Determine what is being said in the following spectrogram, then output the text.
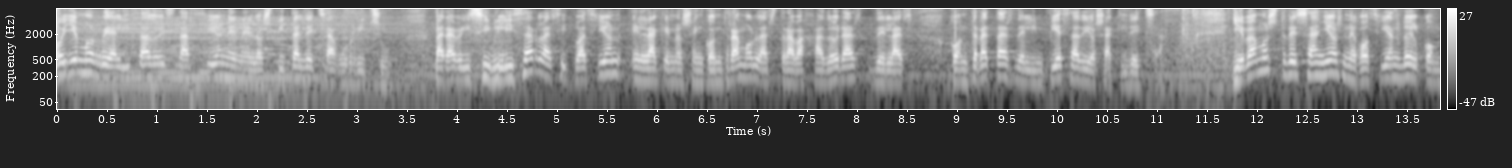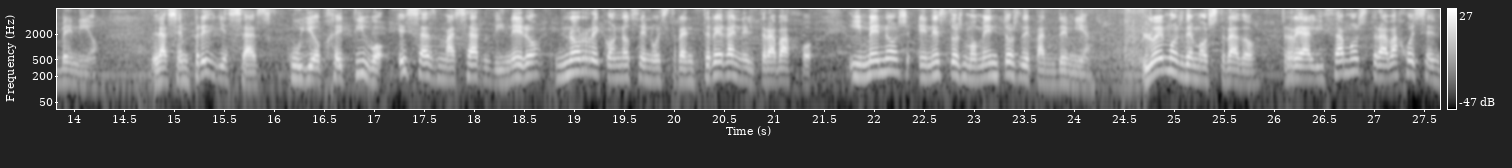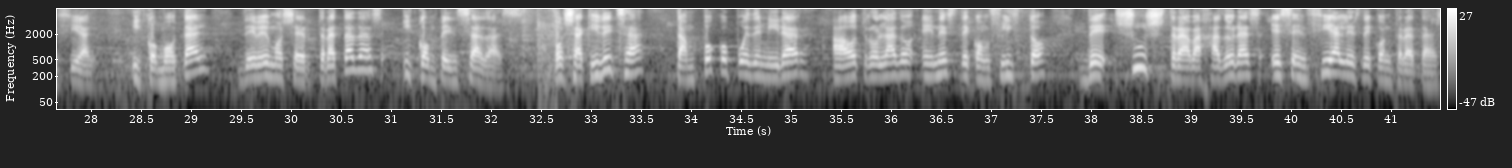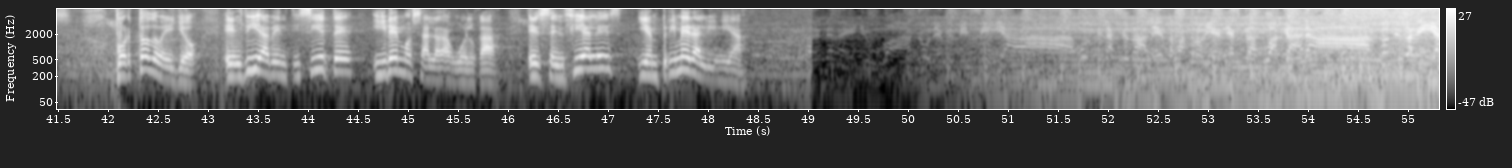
Hoy hemos realizado esta acción en el Hospital de Chagurrichu para visibilizar la situación en la que nos encontramos las trabajadoras de las contratas de limpieza de Osakidecha. Llevamos tres años negociando el convenio. Las empresas cuyo objetivo es amasar dinero no reconocen nuestra entrega en el trabajo y menos en estos momentos de pandemia. Lo hemos demostrado, realizamos trabajo esencial y como tal debemos ser tratadas y compensadas. Osakidecha tampoco puede mirar a otro lado en este conflicto de sus trabajadoras esenciales de contratas. Por todo ello, el día 27 iremos a la huelga, esenciales y en primera línea.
